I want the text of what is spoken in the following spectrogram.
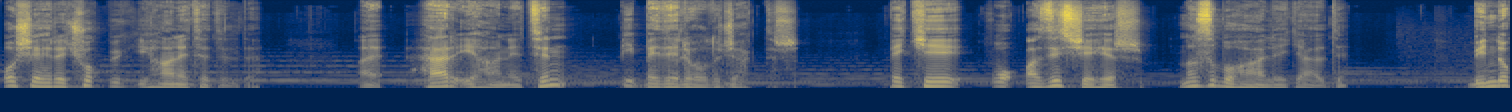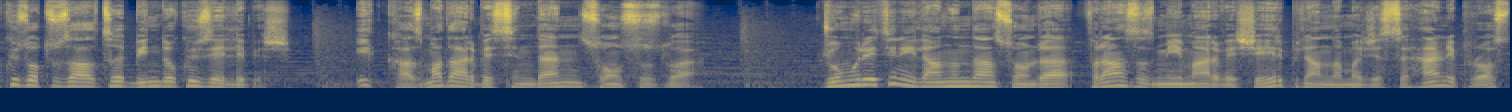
O şehre çok büyük ihanet edildi. Her ihanetin bir bedeli olacaktır. Peki o aziz şehir nasıl bu hale geldi? 1936-1951 İlk kazma darbesinden sonsuzluğa. Cumhuriyetin ilanından sonra Fransız mimar ve şehir planlamacısı Henry Prost,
